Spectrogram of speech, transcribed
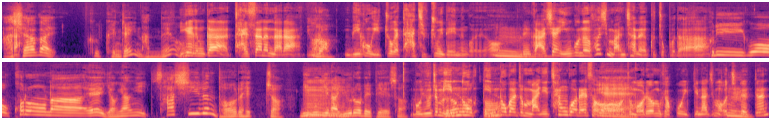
아시아가 그 굉장히 낮네요. 이게 그러니까 잘 사는 나라 유럽, 어. 미국 이쪽에 다 집중이 돼 있는 거예요. 음. 그러니까 아시아 인구는 훨씬 많잖아요 그쪽보다. 그리고 코로나의 영향이 사실은 덜했죠. 미국이나 음. 유럽에 비해서. 뭐 요즘 인도 인도가 좀 많이 창궐해서 예. 좀 어려움을 겪고 있긴 하지만 어찌 됐든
